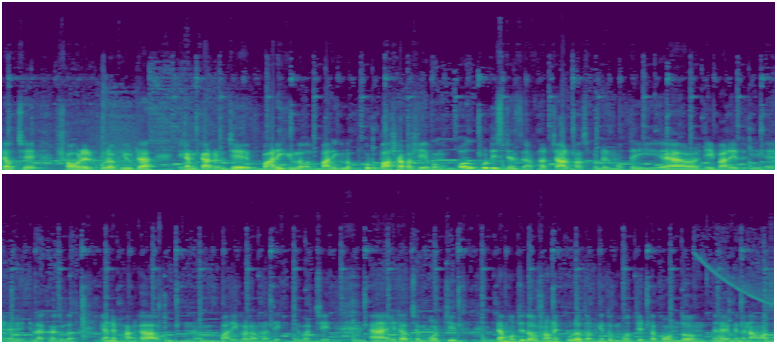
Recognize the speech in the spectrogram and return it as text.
এটা হচ্ছে শহরের পুরো ভিউটা। এখানকার যে বাড়িগুলো বাড়িগুলো খুব পাশাপাশি এবং অল্প ডিস্টেন্স আপনার চার, পাঁচ ফুটের মধ্যেই এই বাড়ির এলাকাগুলো। এখানে ভাঙ্গা বাড়িঘর আমরা দেখতে পাচ্ছি। এটা হচ্ছে মসজিদ। এটা মসজিদ অবশ্য অনেক পুরাতন, কিন্তু মসজিদটা বন্ধ। এখানে নামাজ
